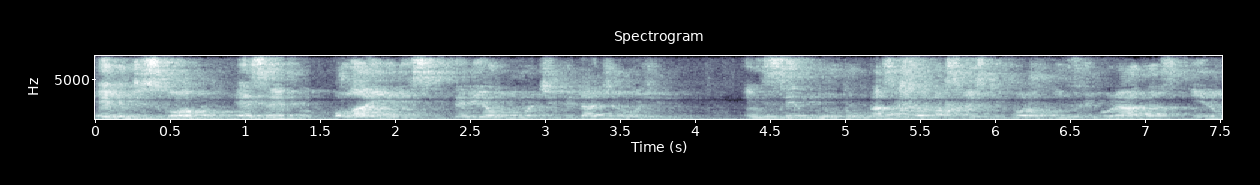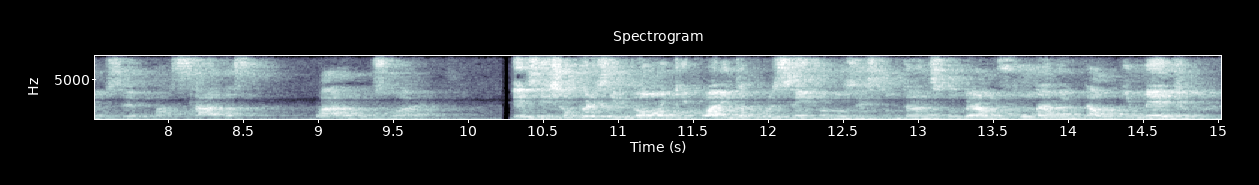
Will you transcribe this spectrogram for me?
ele descobre, exemplo, Olá Iris, teria alguma atividade hoje? Em segundo, as informações que foram configuradas irão ser passadas para o usuário. Existe um percentual em que 40% dos estudantes do grau fundamental e médio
